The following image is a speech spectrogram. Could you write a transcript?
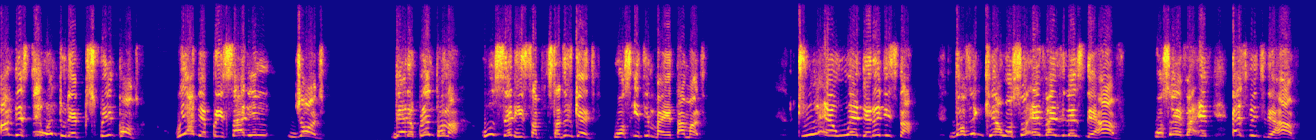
And they still went to the Supreme Court, where the presiding judge the representative who said his certificate was eaten by a termite threw away the register doesn't care whatsoever evidence they have whatsoever experience they have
